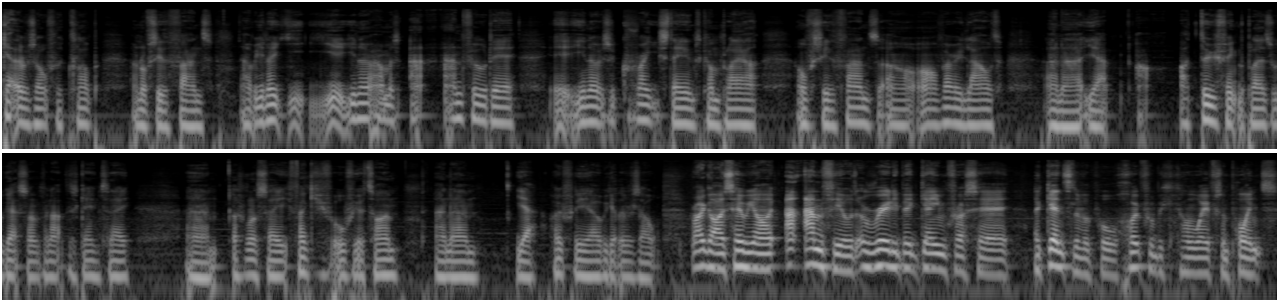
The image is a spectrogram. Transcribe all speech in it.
get the result for the club and obviously the fans. Uh, but you know, you, you, know, Anfield here, it, you know, it's a great stadium to come play at. Obviously, the fans are, are very loud, and uh, yeah, I, I, do think the players will get something out of this game today. Um, I just want to say thank you for all for your time, and um, yeah, hopefully uh, we get the result. Right, guys, here we are at Anfield. A really big game for us here against Liverpool. Hopefully, we can come away with some points.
